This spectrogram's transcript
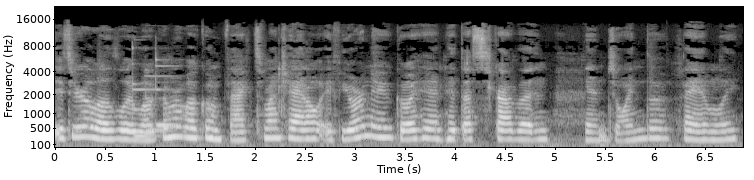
it's your Leslie. Welcome or welcome back to my channel. If you are new, go ahead and hit that subscribe button and join the family.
